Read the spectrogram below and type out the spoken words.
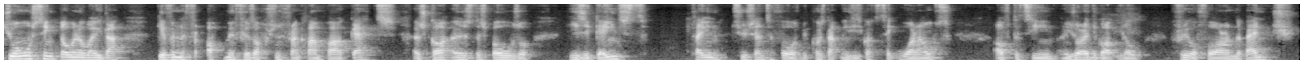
do you almost think, though, in a way that given the midfield options Frank Lampard gets, has got at his disposal, he's against playing two centre forwards because that means he's got to take one out of the team, and he's already got, you know, three or four on the bench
